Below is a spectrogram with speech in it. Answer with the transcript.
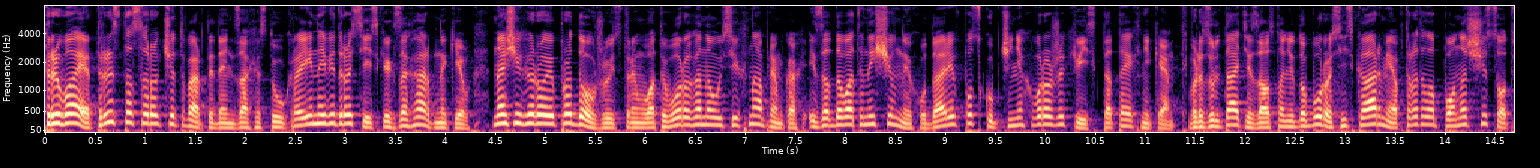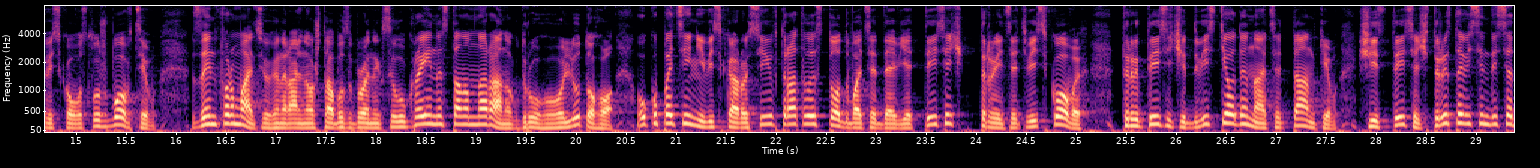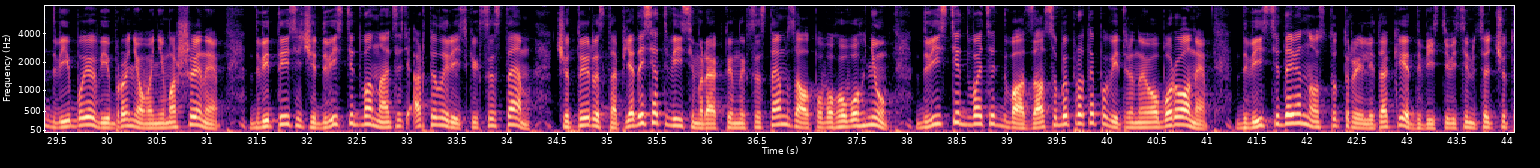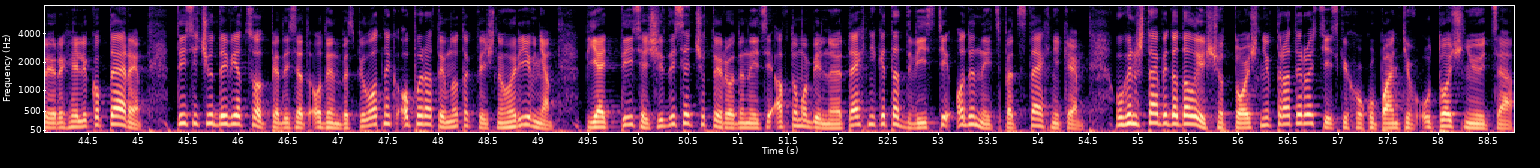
Триває 344-й день захисту України від російських загарбників. Наші герої продовжують стримувати ворога на усіх напрямках і завдавати нищівних ударів по скупченнях ворожих військ та техніки. В результаті за останню добу російська армія втратила понад 600 військовослужбовців. За інформацією Генерального штабу збройних сил України, станом на ранок 2 лютого окупаційні війська Росії втратили 129 тисяч 30 військових, 3211 танків, 6382 бойові броньовані машини, 2212 артилерійських систем, 458 реактивних систем залпового вогню, 222 засоби протиповітряної оборони, 293 літаки, 284 гелікоптери, 1951 безпілотник оперативно-тактичного рівня, 5064 одиниці автомобільної техніки та 200 одиниць спецтехніки. У генштабі додали, що точні втрати російських окупантів уточнюються.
